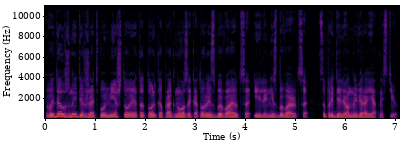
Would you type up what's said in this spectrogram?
вы должны держать в уме, что это только прогнозы, которые сбываются или не сбываются с определенной вероятностью.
